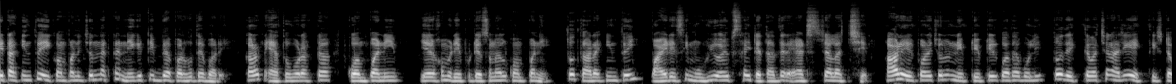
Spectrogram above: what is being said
এটা কিন্তু এই কোম্পানির জন্য একটা নেগেটিভ ব্যাপার হতে পারে। কারণ এত বড় একটা কোম্পানি এরকম রেপুটেশনাল কোম্পানি তো তারা কিন্তু এই পাইরেসি মুভি ওয়েবসাইটে তাদের অ্যাডস চালাচ্ছে। আর এরপরে চলুন নিফটি ফিফটির কথা বলি, তো দেখতে পাচ্ছেন আজকে একত্রিশটা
